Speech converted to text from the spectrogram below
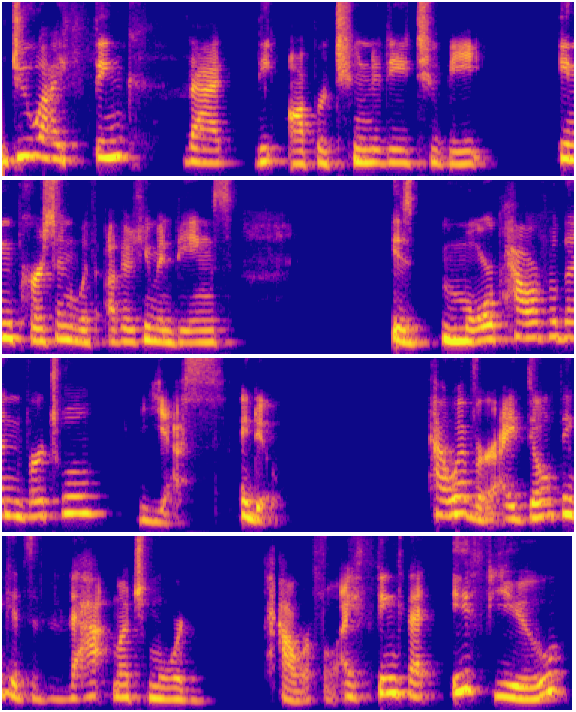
do I think that the opportunity to be in person with other human beings is more powerful than virtual? Yes, I do. However, I don't think it's that much more powerful. I think that if you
